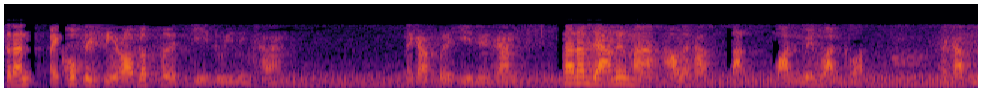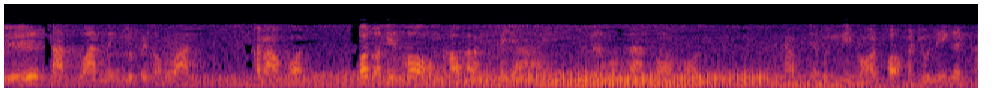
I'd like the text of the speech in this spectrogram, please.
ฉะนั้นไปครบไปสี่รอบแล้วเปิดกรีดดูอีกหนึ่งครั้งนะครับ เปิดกรีดหนึ่งครั้ง ถ้าน้ำยางเริ่มมาเอาแล้วครับ ตัดวันเว้นวันก่อนนะครับ หรือตัดวันหนึ่งหยุดไปสองวันค่อยมาก่อน เพราะตอนนี้ท่อของเขากำลังขยายเรื่องของสร้างท่อก่อนนะครับอย่าเพิ่งรีบร้อนเพราะมันอยู่ในเงื่อนไข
